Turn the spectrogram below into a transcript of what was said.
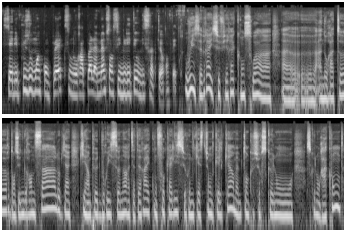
Si elle est plus ou moins complexe, on n'aura pas la même sensibilité au distracteur, en fait. Oui, c'est vrai. Il suffirait qu'on soit un, orateur dans une grande salle, ou bien qu'il y ait un peu de bruit sonore, etc., et qu'on focalise sur une question de quelqu'un en même temps que sur ce que l'on ce que l'on raconte.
